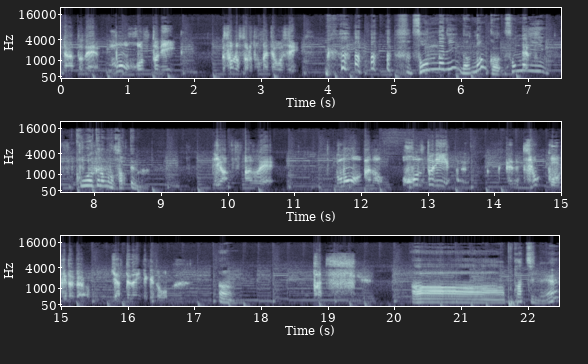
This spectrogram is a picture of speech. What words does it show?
あとね、もう本当に、そろそろ止めてほしい。そんなに？ななんかそんなに高額なもの買ってんの？いや、あのね、もう、あの、本当に、えショックを受けたからやってないんだけど、うん。パチ。あーパチね。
